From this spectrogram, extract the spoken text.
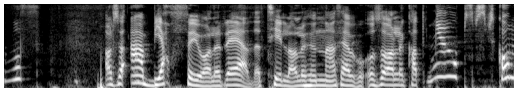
Voff. Altså, jeg bjeffer jo allerede til alle hundene, så jeg- og så alle katter mjau, pss, pss, kom,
